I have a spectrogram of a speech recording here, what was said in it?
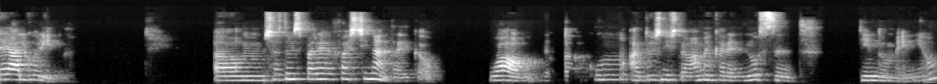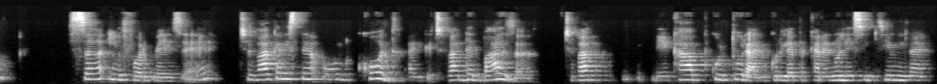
algoritm. Um, și asta mi se pare fascinant, adică, wow, cum aduci niște oameni care nu sunt din domeniu să informeze ceva care este un cod, adică ceva de bază, ceva, e ca cultura, lucrurile pe care nu le simțim, le,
